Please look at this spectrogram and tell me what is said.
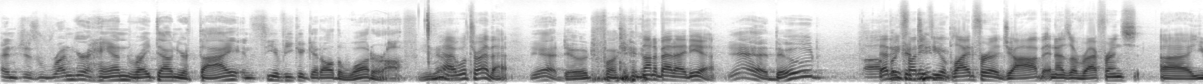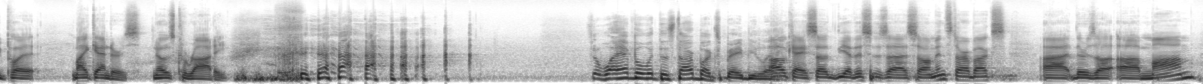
and just run your hand right down your thigh and see if you could get all the water off. You know? Yeah, we'll try that. Yeah, dude. Fucking. Not a bad idea. yeah, dude. Uh, That'd be but funny if you applied for a job and as a reference, uh, you put Mike Enders knows karate. So what happened with the Starbucks baby leg? Okay, so yeah, this is uh, so I'm in Starbucks. Uh, there's a, a mom,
